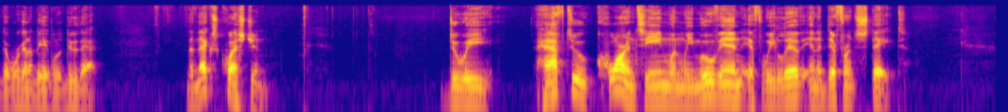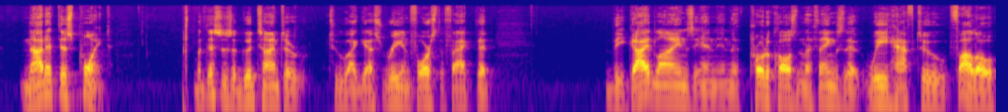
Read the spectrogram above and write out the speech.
that we're going to be able to do that. The next question, do we have to quarantine when we move in if we live in a different state. Not at this point, but this is a good time to, to I guess, reinforce the fact that the guidelines and, and the protocols and the things that we have to follow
